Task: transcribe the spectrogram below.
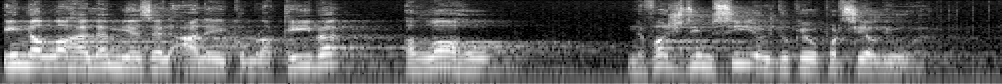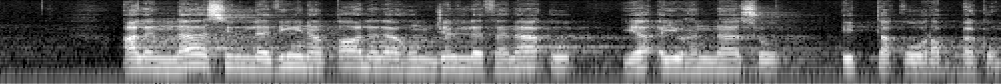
Inna Allaha lam yazal alaykum raqiba, Allahu në vazhdimësi është duke ju përcjell juve. Ala nasi alladhina qala lahum jalla thana'u ya ayuha an-nasu ittaqu rabbakum.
